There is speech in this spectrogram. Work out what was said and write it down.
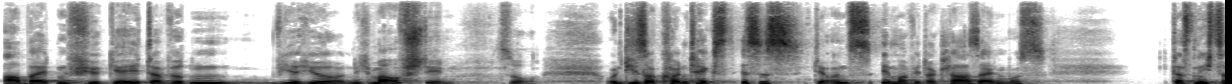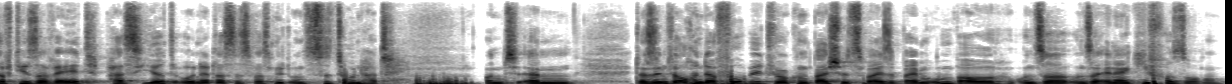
arbeiten für Geld, da würden wir hier nicht mal aufstehen. So. Und dieser Kontext ist es, der uns immer wieder klar sein muss, dass nichts auf dieser Welt passiert, ohne dass es was mit uns zu tun hat. Und ähm, da sind wir auch in der Vorbildwirkung beispielsweise beim Umbau unserer, unserer Energieversorgung.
